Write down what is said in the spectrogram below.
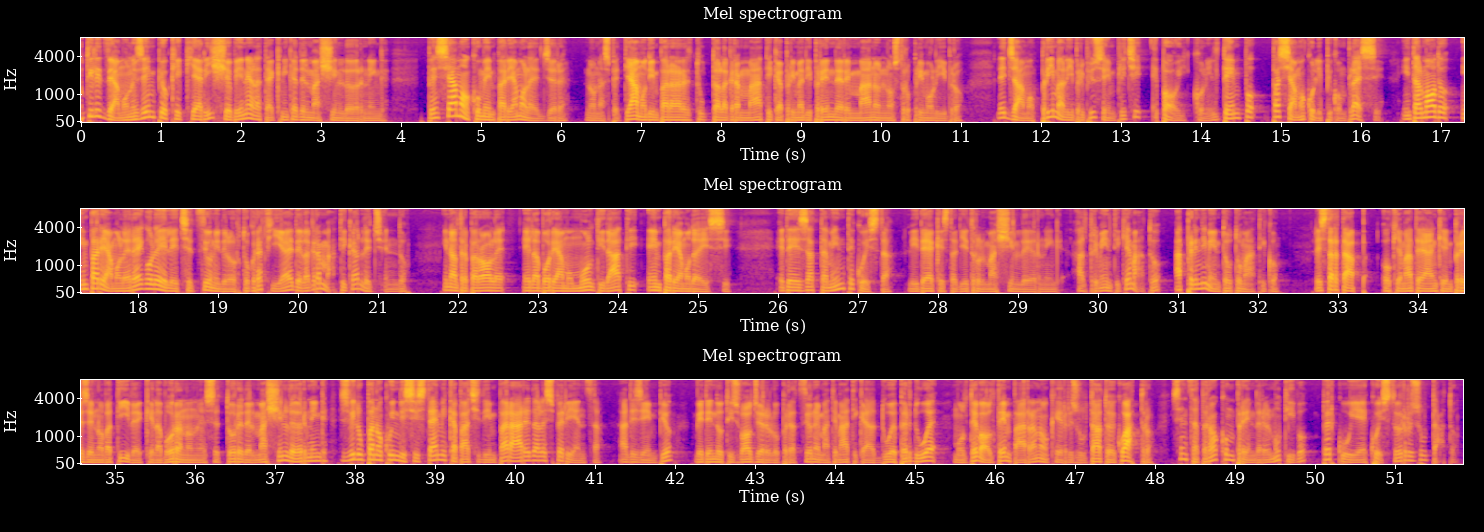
Utilizziamo un esempio che chiarisce bene la tecnica del machine learning. Pensiamo a come impariamo a leggere. Non aspettiamo di imparare tutta la grammatica prima di prendere in mano il nostro primo libro. Leggiamo prima libri più semplici e poi, con il tempo, passiamo a quelli più complessi. In tal modo impariamo le regole e le eccezioni dell'ortografia e della grammatica leggendo. In altre parole, elaboriamo molti dati e impariamo da essi. Ed è esattamente questa l'idea che sta dietro il machine learning, altrimenti chiamato apprendimento automatico. Le start-up, o chiamate anche imprese innovative che lavorano nel settore del machine learning, sviluppano quindi sistemi capaci di imparare dall'esperienza. Ad esempio, vedendoti svolgere l'operazione matematica 2x2, molte volte imparano che il risultato è 4, senza però comprendere il motivo per cui è questo il risultato.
